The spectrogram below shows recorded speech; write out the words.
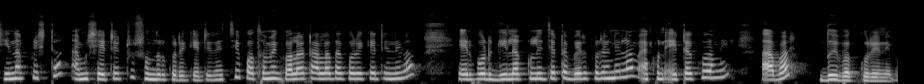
সিনা পিসটা, আমি সেটা একটু সুন্দর করে কেটে নিচ্ছি। প্রথমে গলাটা আলাদা করে কেটে নিলাম। এরপর গিলা যেটা বের করে নিলাম। এখন এটাকেও আমি আবার দুই ভাগ করে নেব।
